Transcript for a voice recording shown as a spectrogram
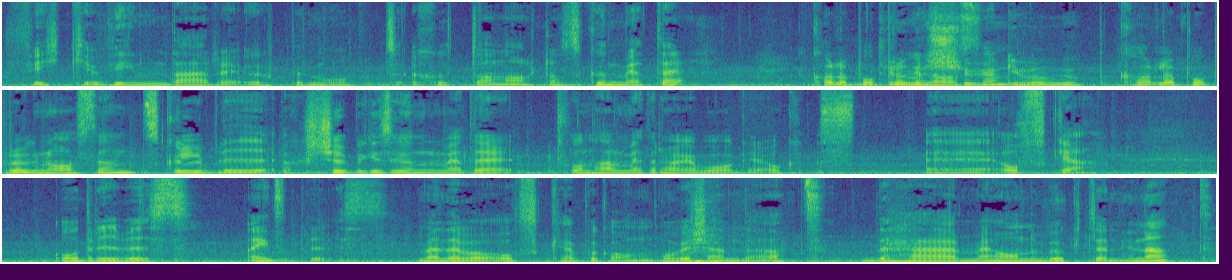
fick vindar uppemot 17-18 sekundmeter. Kolla på prognosen. 20 var vi uppe. Kolla på prognosen. Skulle bli 20 sekundmeter, 2,5 meter höga vågor och eh, åska och drivis. Nej, inte drivvis. Men det var åska på gång och vi kände att det här med Hanöbukten i natt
